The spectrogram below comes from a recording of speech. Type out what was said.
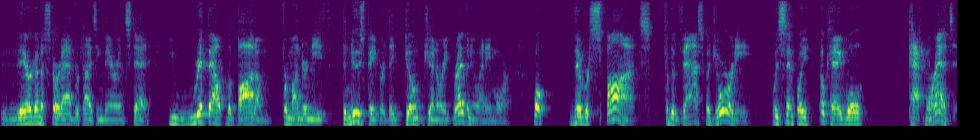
they're going to start advertising there instead. You rip out the bottom from underneath the newspaper, they don't generate revenue anymore. Well, the response for the vast majority was simply, okay, we'll pack more ads in.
